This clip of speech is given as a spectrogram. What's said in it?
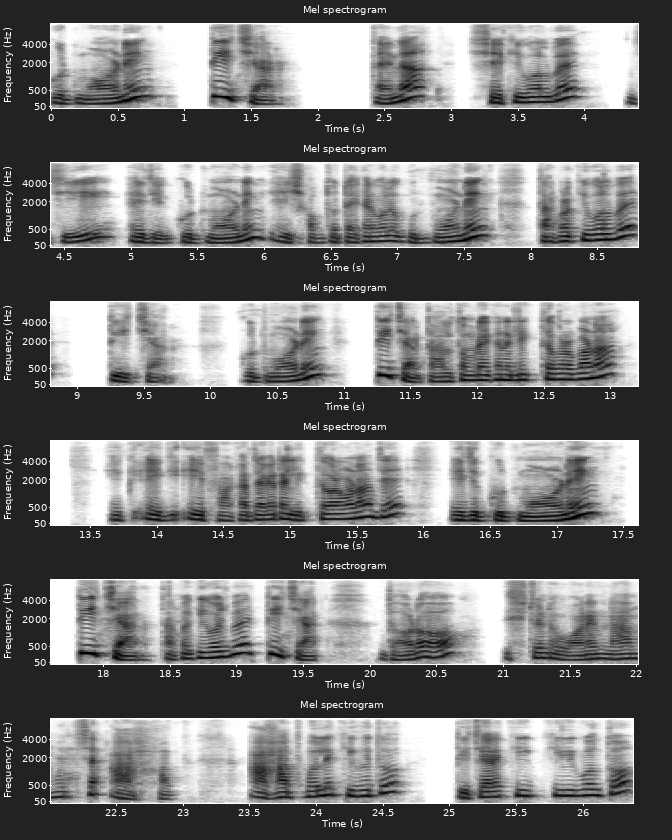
গুড মর্নিং টিচার তাই না? সে কি বলবে? জি, এই যে গুড মর্নিং এই শব্দটা এখানে বলে গুড মর্নিং তারপর কি বলবে? টিচার গুড মর্নিং টিচার তাহলে তোমরা এখানে লিখতে পারবা না। এই- ফাঁকা জায়গাটা লিখতে পারব না যে, এই যে গুড মর্নিং টিচার তারপর কি বসবে? টিচার ধরো স্টুডেন্ট ওয়ানের নাম হচ্ছে আহাত। আহাত হলে কি হতো? টিচার কি কি বলতো?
